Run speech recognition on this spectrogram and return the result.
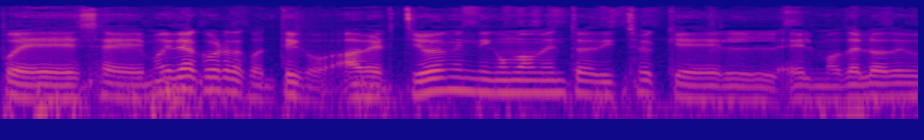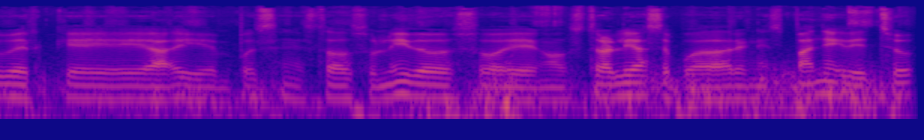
Pues eh, muy de acuerdo contigo. A ver, yo en ningún momento he dicho que el, el, modelo de Uber que hay en, pues, en Estados Unidos o en Australia se pueda dar en España y de hecho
